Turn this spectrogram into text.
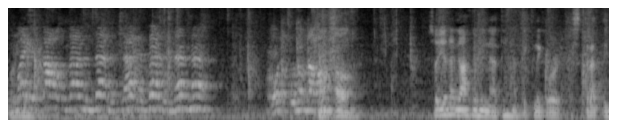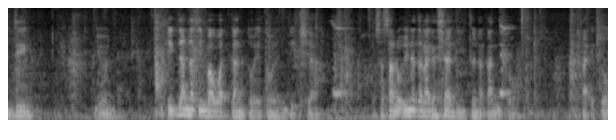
oh yan. oh so yan ang gagawin natin ng technique or strategy. Yun. Tignan natin bawat kanto ito hindi siya. Sasaluin na talaga siya dito na kanto. Saka ito.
